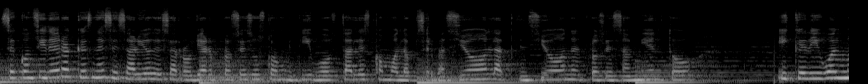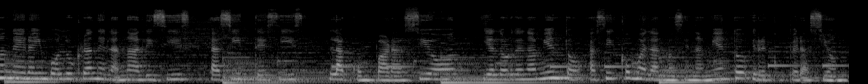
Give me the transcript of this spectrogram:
Se considera que es necesario desarrollar procesos cognitivos tales como la observación, la atención, el procesamiento, y que de igual manera involucran el análisis, la síntesis, la comparación y el ordenamiento, así como el almacenamiento y recuperación.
